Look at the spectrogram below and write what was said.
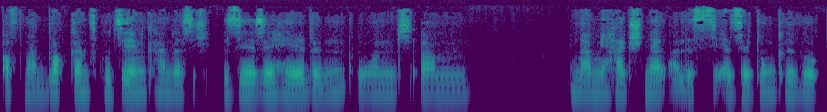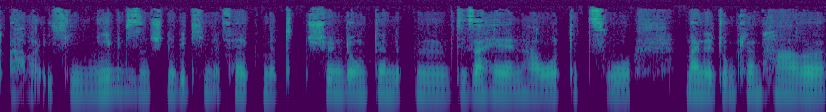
auf meinem Blog ganz gut sehen kann, dass ich sehr, sehr hell bin und ähm, bei mir halt schnell alles sehr, sehr dunkel wirkt. Aber ich liebe diesen Schneewittchen-Effekt mit schön dunklen Lippen, dieser hellen Haut dazu, meine dunklen Haare.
